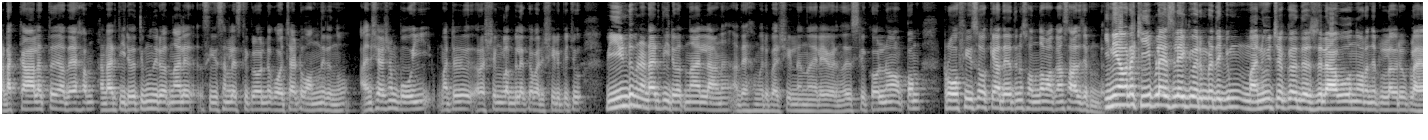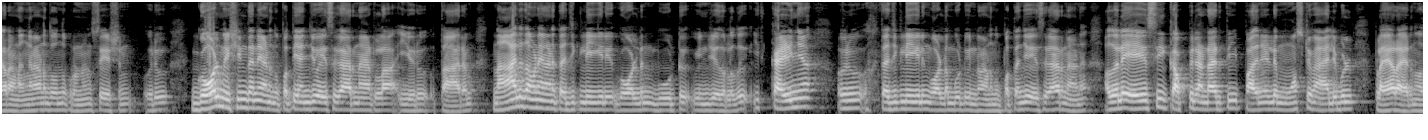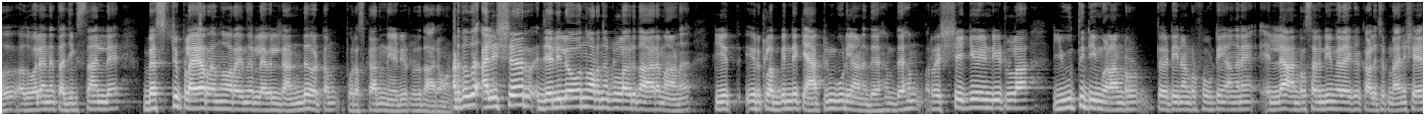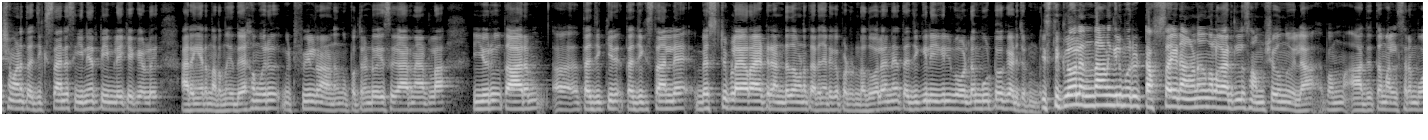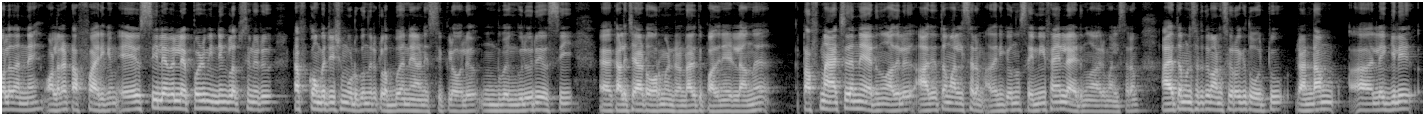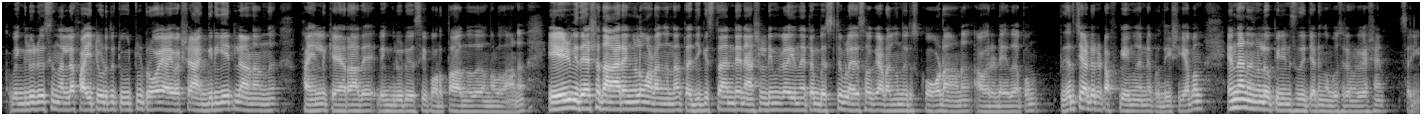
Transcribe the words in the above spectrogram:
ഇടക്കാലത്ത് അദ്ദേഹം രണ്ടായിരത്തി ഇരുപത്തി മൂന്ന് ഇരുപത്തിനാല് സീസണിൽ ഇസ്തിക്കോലിന്റെ കോച്ചായിട്ട് വന്നിരുന്നു. അതിനുശേഷം പോയി മറ്റൊരു റഷ്യൻ ക്ലബ്ബിലൊക്കെ പരിശീലിപ്പിച്ചു. വീണ്ടും രണ്ടായിരത്തി ഇരുപത്തിനാലിലാണ് അദ്ദേഹം ഒരു പരിശീലനം എന്ന നിലയിൽ വരുന്നത്. ഇസ്ലിക്കോലിനൊപ്പം ട്രോഫീസും ഒക്കെ അദ്ദേഹത്തിന് സ്വന്തമാക്കാൻ സാധിച്ചിട്ടുണ്ട്. ഇനി അവരുടെ കീ പ്ലേയേഴ്സിലേക്ക് വരുമ്പോഴത്തേക്കും മനുച്ചൊക്കെ ദസ്ലാവു എന്ന് പറഞ്ഞിട്ടുള്ള ഒരു പ്ലെയർ ആണ്. അങ്ങനെയാണെന്ന് തോന്നുന്നു പ്രൊനൗൺസിയേഷൻ ഒരു ഗോൾ മെഷീൻ തന്നെയാണ്. മുപ്പത്തി അഞ്ച് വയസ്സുകാരനായിട്ടുള്ള ഈ ഒരു താരം. നാല് തവണയാണ് തജിക് ലീഗിൽ ഗോൾഡൻ ബൂട്ട് വിൻ ചെയ്തിട്ടുള്ളത് ഈ കഴിഞ്ഞ ഒരു തജിക് ലീഗിലും ഗോൾഡൻ ബൂട്ട് വിന്നറാണ് മുപ്പത്തഞ്ച് വയസ്സുകാരനാണ്. അതുപോലെ എ സി കപ്പ് രണ്ടായിരത്തി പതിനേഴിലെ മോസ്റ്റ് വാല്യുബിൾ പ്ലെയർ ആയിരുന്നു അത്. അതുപോലെ തന്നെ തജിക്കിസ്ഥാനിലെ ബെസ്റ്റ് പ്ലെയർ എന്ന് പറയുന്ന ഒരു ലെവലിൽ രണ്ട് വട്ടം പുരസ്കാരം നേടിയിട്ടുള്ള ഒരു താരമാണ്. അടുത്തത് അലിഷർ ജലിലോവ് എന്ന് പറഞ്ഞിട്ടുള്ള ഒരു താരമാണ്. ഈ ഈ ഒരു ക്ലബിന്റെ ക്യാപ്റ്റൻ കൂടിയാണ് അദ്ദേഹം അദ്ദേഹം റഷ്യയ്ക്ക് വേണ്ടിയിട്ടുള്ള യൂത്ത് ടീമുകൾ അണ്ടർ തേർട്ടീൻ അണ്ടർ ഫോർട്ടീൻ അങ്ങനെ എല്ലാ അണ്ടർ സെവന്റീൻ വരെയൊക്കെ കളിച്ചിട്ടുണ്ട്. അതിനുശേഷമാണ് തജിക്സ്ഥാന്റെ സീനിയർ ടീമിലേക്കൊക്കെ ഉള്ള അരങ്ങേറ്റം നടന്നത്. ഇദ്ദേഹം ഒരു മിഡ്ഫീൽഡറാണ് മുപ്പത്തിരണ്ട് വയസ്സുകാരനായിട്ടുള്ള ഈ ഒരു താരം തജിക്കി തജിക്കിസ്ഥാനിലെ ബെസ്റ്റ് പ്ലെയർ ആയിട്ട് രണ്ട് തവണ തിരഞ്ഞെടുക്കപ്പെട്ടിട്ടുണ്ട്. അതുപോലെ തന്നെ തജിക്ക് ലീഗിൽ ഗോൾഡൻ ബൂട്ടും ഒക്കെ അടിച്ചിട്ടുണ്ട്. ഇസ്തിക്ലോൽ എന്താണെങ്കിലും ഒരു ടഫ് സൈഡ് ആണ് എന്നുള്ള കാര്യത്തിൽ സംശയമൊന്നുമില്ല. ഇപ്പം ആദ്യത്തെ മത്സരം പോലെ തന്നെ വളരെ ടഫായിരിക്കും എ എഫ് സി ലെവലിൽ എപ്പോഴും ഇന്ത്യൻ ക്ലബ്സിന് ഒരു ടഫ് കോമ്പറ്റീഷൻ കൊടുക്കുന്ന ഒരു ക്ലബ്ബ് തന്നെയാണ് ഇസ്തിക്ലോൽ. മുമ്പ് ബംഗളൂരു എഫ് സി കളിച്ചായിട്ട് ഓർമ്മയുണ്ട് രണ്ടായിരത്തി പതിനേഴിൽ അന്ന് ടഫ് മാച്ച് തന്നെയായിരുന്നു. അതിൽ ആദ്യത്തെ മത്സരം അതെനിക്കൊന്ന് സെമി ഫൈനലായിരുന്നു ആ ഒരു മത്സരം. ആദ്യത്തെ മത്സരത്തിൽ വൺ സീറോയ്ക്ക് തോറ്റു. രണ്ടാം ലെഗിൽ ബംഗളൂരു എഫ് സി നല്ല ഫൈറ്റ് കൊടുത്ത് ടു ടു ഡ്രോ ആയി. പക്ഷേ അഗ്രിഗേറ്റിലാണ് അന്ന് ഫൈനലിൽ കയറാതെ ബംഗളൂരു എഫ് സി പുറത്താകുന്നത് എന്നുള്ളതാണ്. ഏഴ് വിദേശ താരങ്ങളും അടങ്ങുന്ന തജിക്കിസ്ഥാന്റെ നാഷണൽ ടീമിൽ കഴിയുന്ന ഏറ്റവും ബെസ്റ്റ് പ്ലേയേഴ്സൊക്കെ അടങ്ങുന്ന ഒരു സ്ക്വാഡാണ് അവരുടേത്. അപ്പം തീർച്ചയായിട്ടും ഒരു ടഫ് ഗെയിം തന്നെ പ്രതീക്ഷിക്കാം അപ്പം എന്താണ് നിങ്ങളുടെ ഒപ്പീനിയൻസ് തീർച്ചയായിട്ടും കമ്പോസർ മുരുകേഷൻ സനിയോ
